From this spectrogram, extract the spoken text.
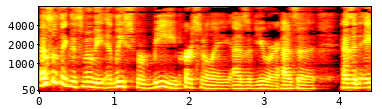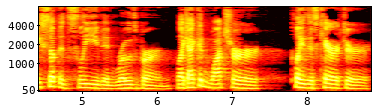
I also think this movie, at least for me personally as a viewer, has a has an ace up its sleeve in Rose Byrne. Like I could watch her play this character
